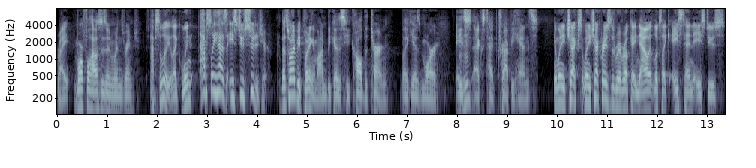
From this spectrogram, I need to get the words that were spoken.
Right. More full houses in Nguyen's range. Absolutely. Like Nguyen absolutely has Ace Deuce suited here. That's what I'd be putting him on because he called the turn. Like he has more ace Mm-hmm. X type trappy hands. And when he checks, when he check raises the river, okay, now it looks like Ace ten, Ace Deuce,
